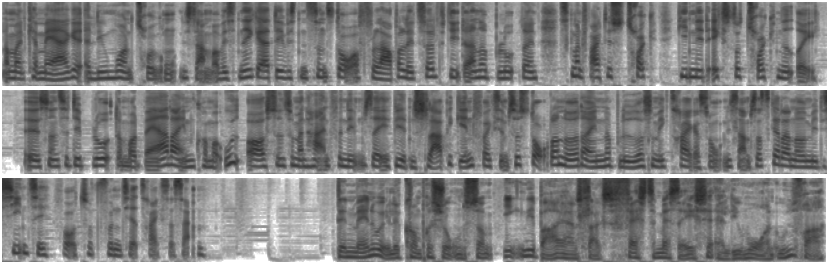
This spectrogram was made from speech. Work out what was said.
når man kan mærke, at livmoderen trykker ordentligt sammen. Og hvis den ikke er det, hvis den sådan står og flapper lidt, så er det fordi, der er noget blod derinde. Så skal man faktisk tryk, give den et ekstra tryk nedad øh, sådan så det blod, der måtte være derinde, kommer ud, og også sådan så man har en fornemmelse af, bliver den slap igen for eksempel, så står der noget derinde og bløder, som ikke trækker sig ordentligt sammen. Så skal der noget medicin til, for at få den til at trække sig sammen. Den manuelle kompression, som egentlig bare er en slags fast massage af livmoderen udefra,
